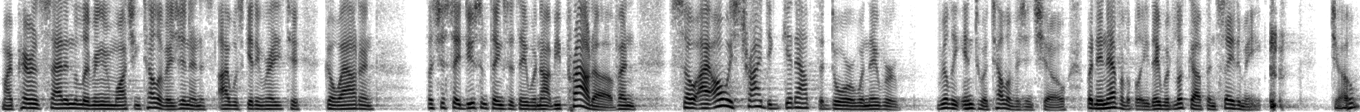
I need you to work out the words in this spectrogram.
my parents sat in the living room watching television, and I was getting ready to go out and, let's just say, do some things that they would not be proud of. And so I always tried to get out the door when they were really into a television show, but inevitably they would look up and say to me, Joe,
